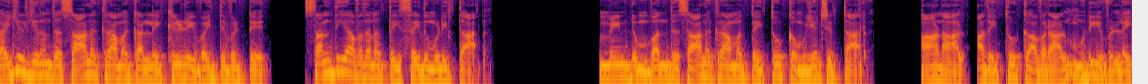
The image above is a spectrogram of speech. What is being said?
கையில் இருந்த சால கிராம கல்லை கீழே வைத்துவிட்டு சந்தியாவதனத்தை செய்து முடித்தார். மீண்டும் வந்து சால கிராமத்தை தூக்க முயற்சித்தார். ஆனால் அதை தூக்க அவரால் முடியவில்லை.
